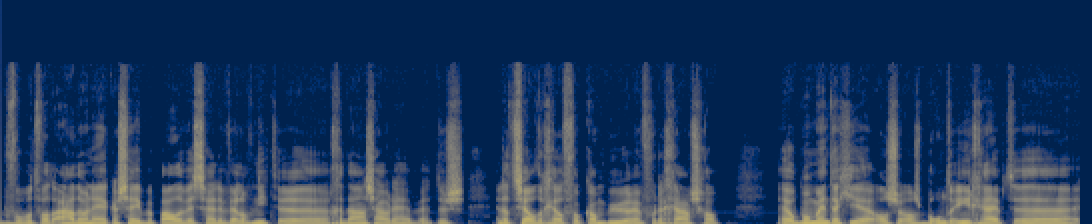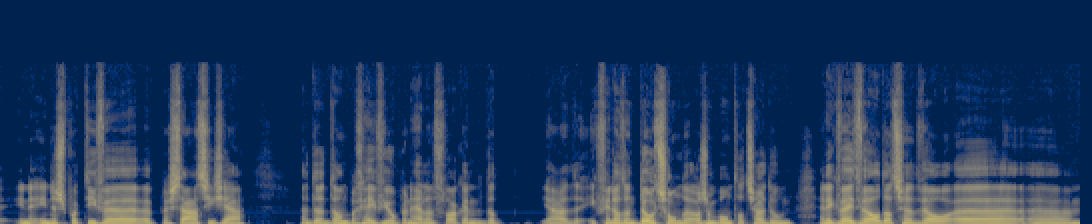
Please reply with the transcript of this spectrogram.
bijvoorbeeld wat ADO en RKC bepaalde wedstrijden wel of niet gedaan zouden hebben. Dus en datzelfde geldt voor Cambuur en voor de Graafschap. Op het moment dat je als, als bond ingrijpt in, in de sportieve prestaties, ja, dan begeef je op een hellend vlak. En dat, ja, ik vind dat een doodzonde als een bond dat zou doen. En ik weet wel dat ze het wel, eh, ehm,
